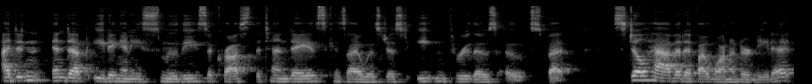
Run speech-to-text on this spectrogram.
I didn't end up eating any smoothies across the 10 days because I was just eating through those oats, but still have it if I wanted or need it.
